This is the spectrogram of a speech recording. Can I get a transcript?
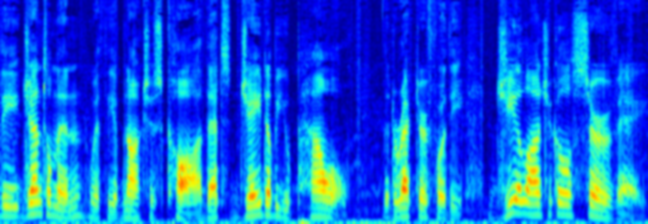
the gentleman with the obnoxious caw, that's J.W. Powell, the director for the Geological Survey.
